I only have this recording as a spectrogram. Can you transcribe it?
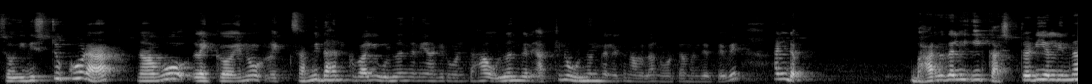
ಸೊ ಇದಿಷ್ಟು ಕೂಡ ನಾವು ಲೈಕ್ ಏನು ಲೈಕ್ ಸಂವಿಧಾನಿಕವಾಗಿ ಉಲ್ಲಂಘನೆ ಆಗಿರುವಂತಹ ಉಲ್ಲಂಘನೆ, ಅಕ್ಕಿನ ಉಲ್ಲಂಘನೆ ಅಂತ ನಾವೆಲ್ಲ ನೋಡ್ತಾ ಬಂದಿರ್ತೀವಿ. ಅಂಡ್ ಭಾರತದಲ್ಲಿ ಈ ಕಸ್ಟಡಿಯಲ್ಲಿನ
